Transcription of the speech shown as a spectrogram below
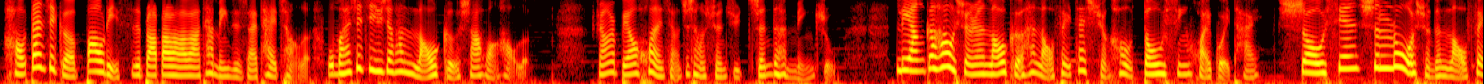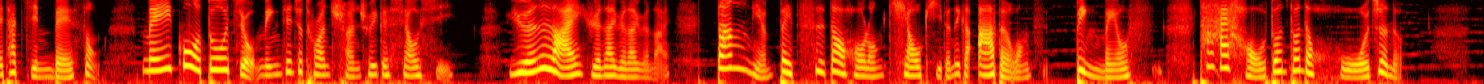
好，但这个包里斯巴拉巴拉巴拉，他名字实在太长了，我们还是继续叫他老葛沙皇好了。然而，不要幻想这场选举真的很民主。两个候选人老葛和老费在选后都心怀鬼胎。首先是落选的老费，他紧背送。没过多久，民间就突然传出一个消息：原来，原来，原来，原来，当年被刺到喉咙 k i 的那个阿德王子并没有死，他还好端端的活着呢。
